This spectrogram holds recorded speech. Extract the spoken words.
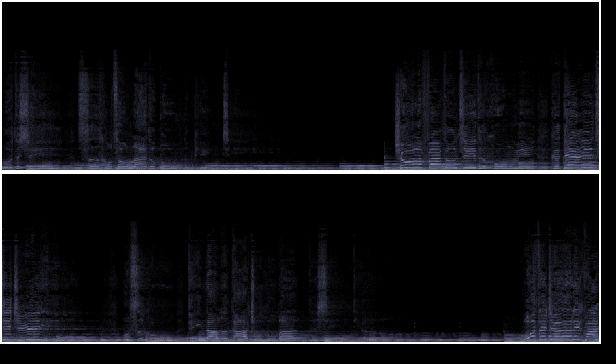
我的心似乎从来都不能平静。除了发动机的轰鸣和电气指引，我似乎听到了它烛骨般的心跳。我在这里欢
